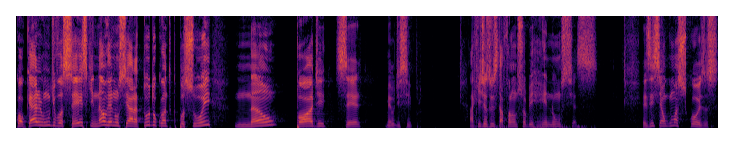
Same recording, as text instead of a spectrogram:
qualquer um de vocês que não renunciar a tudo quanto possui, não pode ser meu discípulo. Aqui Jesus está falando sobre renúncias. Existem algumas coisas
